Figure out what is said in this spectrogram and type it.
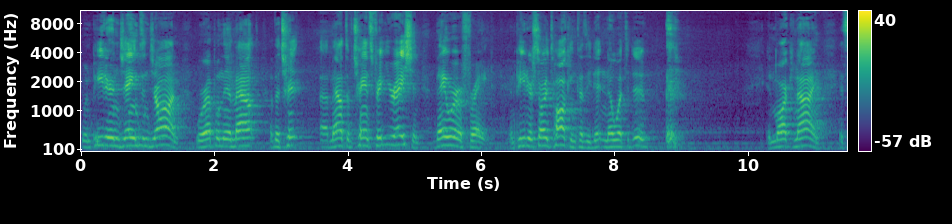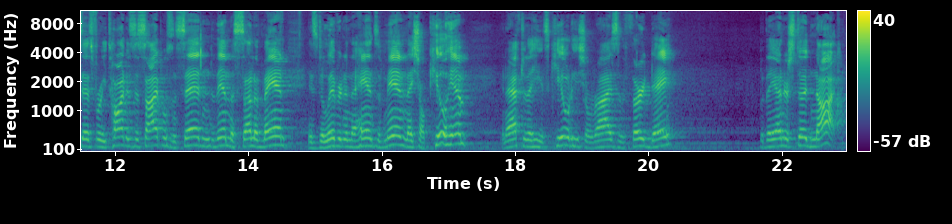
When Peter and James and John were up on the amount of the tra- of transfiguration, they were afraid. And Peter started talking because he didn't know what to do. In Mark 9, it says, For he taught his disciples and said unto them, The Son of Man is delivered in the hands of men, and they shall kill him. And after that he is killed, he shall rise the third day. But they understood not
